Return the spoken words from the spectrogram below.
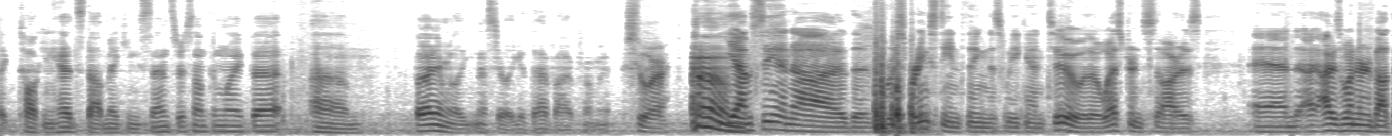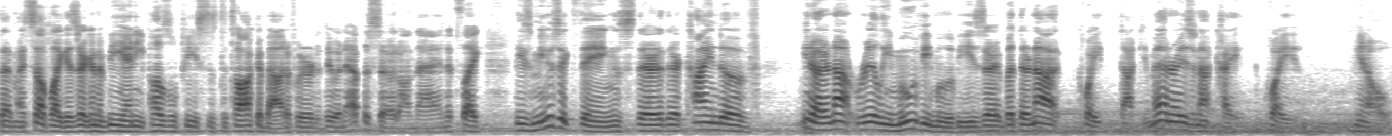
like Talking Heads stop making sense or something like that? Um, but I didn't really necessarily get that vibe from it. Sure. yeah, I'm seeing uh, the Bruce Springsteen thing this weekend too, the Western Stars, and I, I was wondering about that myself. Like, is there going to be any puzzle pieces to talk about if we were to do an episode on that? And it's like these music things, they're they're kind of, you know, they're not really movie movies, they're, but they're not quite documentaries. They're not quite quite, you know,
